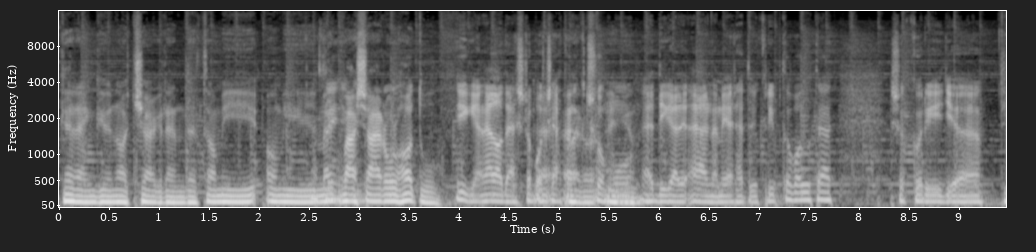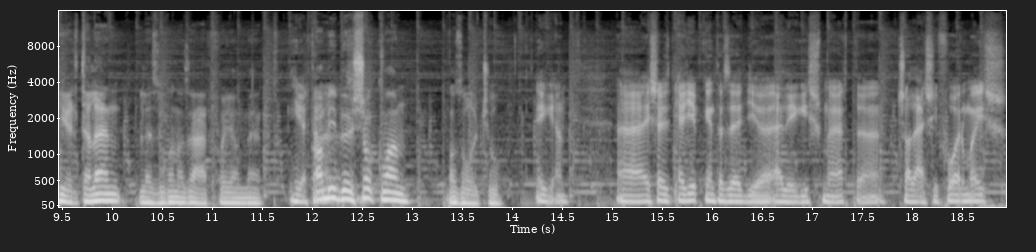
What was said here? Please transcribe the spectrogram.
kerengő nagyságrendet, ami, ami hát megvásárolható? Igen, eladásra bocsátanak csomó igen. eddig el, el nem érhető kriptovalutát, és akkor így... Uh, hirtelen lezuhan az árfolyam, mert hirtelen amiből az... sok van, az olcsó. Igen. És egyébként ez egy elég ismert csalási forma is,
